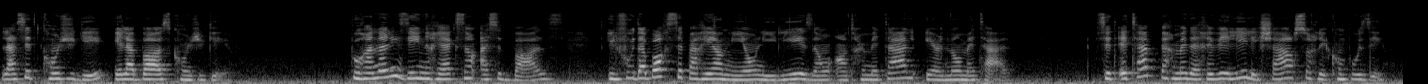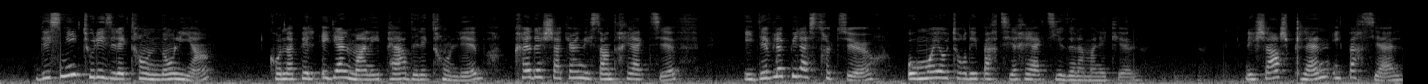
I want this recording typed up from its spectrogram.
l'acide conjugué et la base conjuguée. Pour analyser une réaction acide-base, il faut d'abord séparer en ions les liaisons entre un métal et un non-métal. Cette étape permet de révéler les charges sur les composés. Dessiner tous les électrons non liants, qu'on appelle également les paires d'électrons libres, près de chacun des centres réactifs et développer la structure, au moins autour des parties réactives de la molécule. Les charges pleines et partielles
